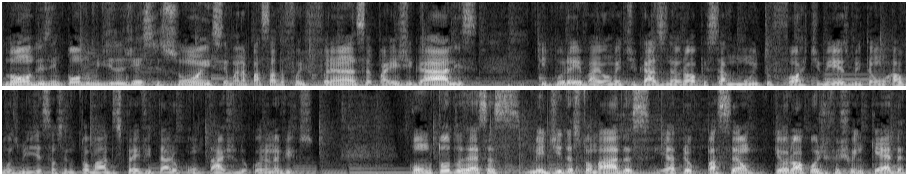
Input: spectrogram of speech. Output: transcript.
Londres impondo medidas de restrições, semana passada foi França, País de Gales, e por aí vai. O aumento de casos na Europa está muito forte mesmo, então algumas medidas estão sendo tomadas para evitar o contágio do coronavírus. Com todas essas medidas tomadas e a preocupação, a Europa hoje fechou em queda,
